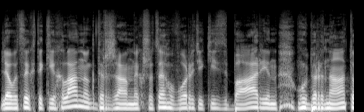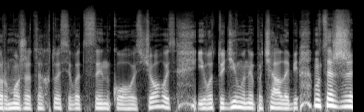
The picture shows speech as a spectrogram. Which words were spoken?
для оцих таких ланок державних, що це говорить якийсь барін, губернатор, може, це хтось от син когось чогось. І от тоді вони почали бі. Ну це ж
